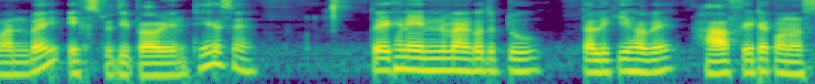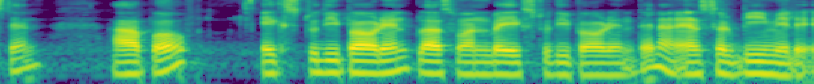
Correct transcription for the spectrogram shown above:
one by x to the power n ঠিক আছে? তো এখানে এন মান কত? টু তাহলে কী হবে? হাফ এটা constant half of x to the power n plus one by x to the power n তাই না? অ্যান্সার বি মেলে,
